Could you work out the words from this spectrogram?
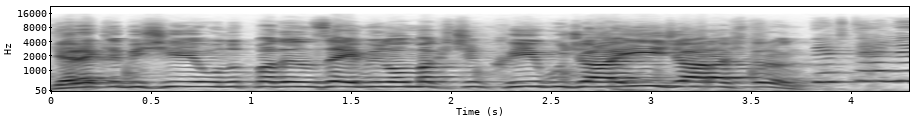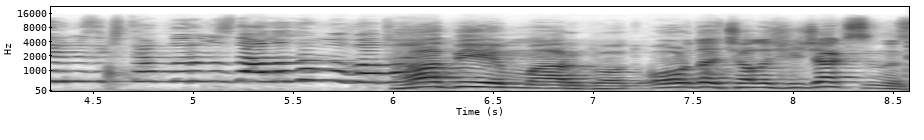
Gerekli bir şeyi unutmadığınıza emin olmak için kıyı bucağı iyice araştırın. Defterlerimizi, kitaplarımızı da alalım mı baba? Tabii Margot, orada çalışacaksınız.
